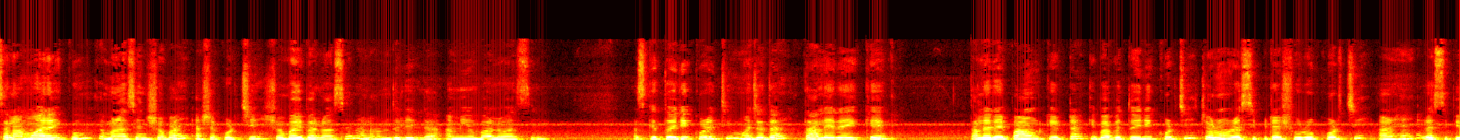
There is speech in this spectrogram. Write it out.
সালামু আলাইকুম, কেমন আছেন সবাই? আশা করছি সবাই ভালো আছেন, আলহামদুলিল্লাহ, আমিও ভালো আছি। আজকে তৈরি করেছি মজাদার তালের এই কেক। তালের এই পাউন্ড কেকটা কীভাবে তৈরি করছি, চলুন রেসিপিটা শুরু করছি। আর হ্যাঁ রেসিপি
